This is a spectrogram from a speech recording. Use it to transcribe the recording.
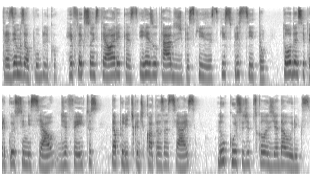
trazemos ao público reflexões teóricas e resultados de pesquisas que explicitam todo esse percurso inicial de efeitos da política de cotas raciais no curso de psicologia da URGS.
